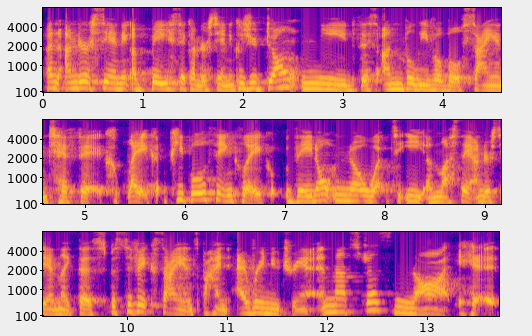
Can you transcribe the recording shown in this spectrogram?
an understanding, a basic understanding, because you don't need this unbelievable scientific, like people think like they don't know what to eat unless they understand like the specific science behind every nutrient. And that's just not it.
